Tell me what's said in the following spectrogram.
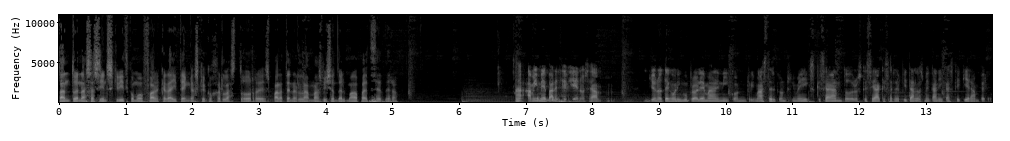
tanto en Assassin's Creed como en Far Cry tengas que coger las torres para tener la más visión del mapa, etcétera. Ah, a mí me parece bien, o sea, yo no tengo ningún problema ni con remaster, con remakes, que se hagan todos los que sea, que se repitan las mecánicas que quieran, pero,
